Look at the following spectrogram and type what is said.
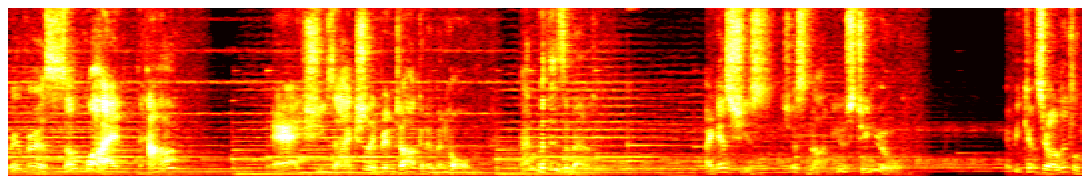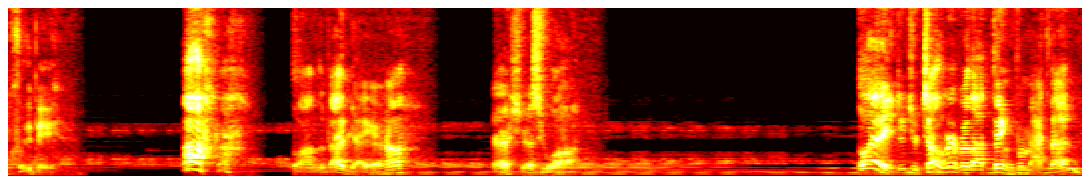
river is so quiet, huh? Yeah, she's actually been talking of at home, and with Isabel. I guess she's just not used to you. Maybe because you're a little creepy. Ah, so I'm the bad guy here, huh? Yes, yes you are. Hey, did you tell River that thing from back then?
